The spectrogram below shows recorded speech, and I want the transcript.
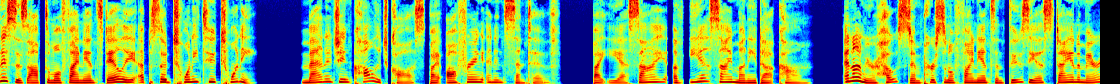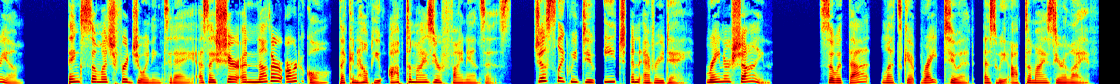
This is Optimal Finance Daily, episode 2220 Managing College Costs by Offering an Incentive by ESI of esimoney.com. And I'm your host and personal finance enthusiast, Diana Merriam. Thanks so much for joining today as I share another article that can help you optimize your finances, just like we do each and every day, rain or shine. So, with that, let's get right to it as we optimize your life.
